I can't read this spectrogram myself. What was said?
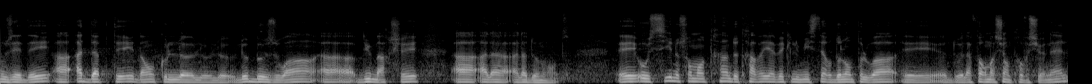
nous aider à adapter le, besoin euh, du marché à, la, demande. Et aussi, nous sommes en train de travailler avec le ministère de l'Emploi et de la formation professionnelle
